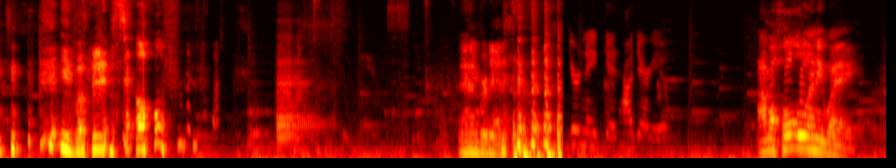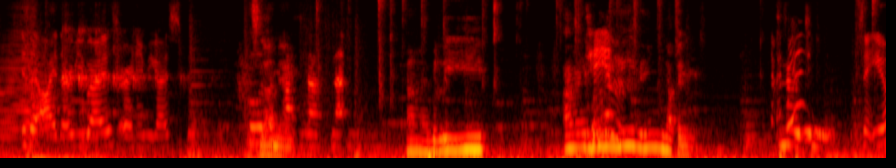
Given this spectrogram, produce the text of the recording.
he voted himself. and we're dead. You're naked. How dare you? I'm a hole anyway. Is it either of you guys or any of you? It's Who not was me. pasta? Not me. I believe. I believe in nothing. Timothy. Is it you?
